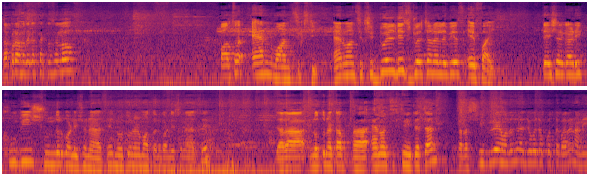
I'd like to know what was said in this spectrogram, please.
তারপরে আমাদের কাছে থাকতেছে হলো Pulsar N one sixty N one sixty dual disc dual channel ABS FI তেইশের গাড়ি খুবই সুন্দর কন্ডিশনে আছে, নতুনের মতন কন্ডিশনে আছে। যারা নতুন একটা সিক্সটি নিতে চান, তারা শীঘ্রই আমাদের সাথে যোগাযোগ করতে পারেন। আমি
